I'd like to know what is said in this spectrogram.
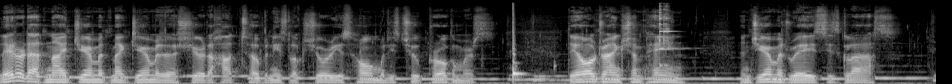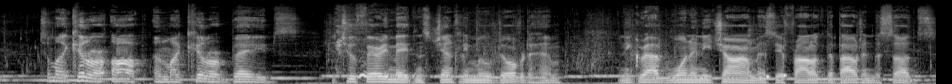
Later that night, Diarmid MacDiarmid shared a hot tub in his luxurious home with his two programmers. They all drank champagne, and Diarmid raised his glass. To my killer op and my killer babes. The two fairy maidens gently moved over to him, and he grabbed one in each arm as they frolicked about in the suds.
